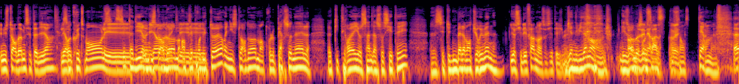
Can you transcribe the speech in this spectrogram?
Une histoire d'homme, c'est-à-dire les recrutements, les. C'est-à-dire une histoire d'homme entre les producteurs, une histoire d'homme entre le personnel euh, qui travaille au sein de la société. Euh, C'est une belle aventure humaine, Il y a aussi des femmes dans la société, j'imagine. bien évidemment. Les Homme hommes au général, sens, sens terme, Euh,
